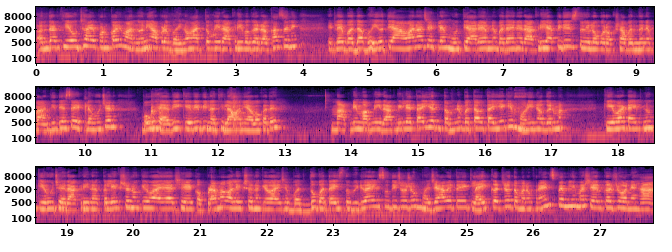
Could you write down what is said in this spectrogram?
અંદરથી એવું થાય, પણ કંઈ વાંધો નહીં. આપણે ભાઈનો હાથ તો કંઈ રાખડી વગર રખાશે નહીં. એટલે બધા ભાઈઓ ત્યાં આવવાના છે, એટલે હું ત્યારે એમને બધાને રાખડી આપી દઈશ. તો એ લોકો રક્ષાબંધને બાંધી દેશે. એટલે હું છે ને બહુ હેવી કેવી બી નથી લાવવાની આ વખતે. માપની માપની રાખડી લેતા આવીએ અને તમને બતાવતા આવીએ કે મણિનગરમાં કેવા ટાઈપનું કેવું છે, રાખડીના કલેક્શનો કેવા આવ્યા છે, કપડામાં કલેક્શનો કેવા આવ્યા છે, બધું બતાવીશ. તો વીડિયો એન્ડ સુધી જોજો, મજા આવે તો એક લાઈક કરજો, તમારા ફ્રેન્ડ્સ ફેમિલીમાં શેર કરજો અને હા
